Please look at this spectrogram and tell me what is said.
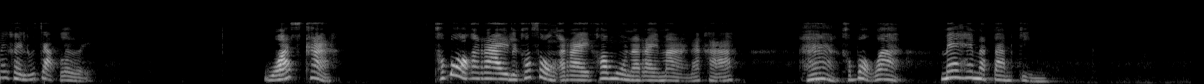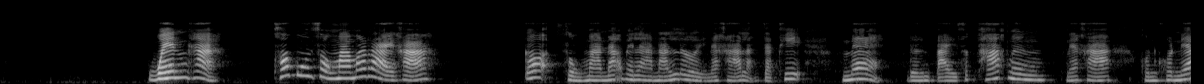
ไม่เคยรู้จักเลย what ค่ะ เขาบอกอะไรหรือเขาส่งอะไรข้อมูลอะไรมานะคะอ่าเขาบอกว่า แม่ให้มาตามกิ่ง when ค่ะ ข้อมูลส่งมาเมื่อไหร่คะ ก็ส่งมาณเวลานั้นเลยนะคะ หลังจากที่แม่เดินไปสักพักหนึ่งนะคะ คนคนนี้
